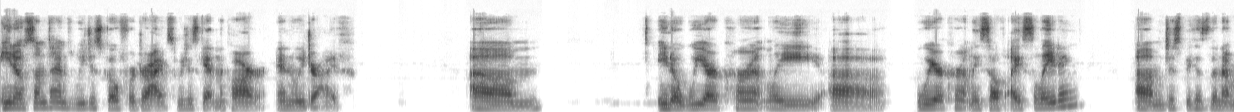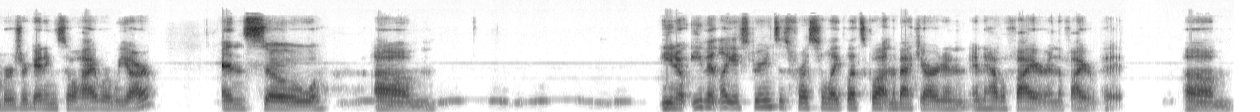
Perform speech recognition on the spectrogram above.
you know, sometimes we just go for drives. We just get in the car and we drive. Um, you know, we are currently uh, we are currently self isolating, um, just because the numbers are getting so high where we are, and so, um, you know, even like experiences for us to like let's go out in the backyard and and have a fire in the fire pit, um,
